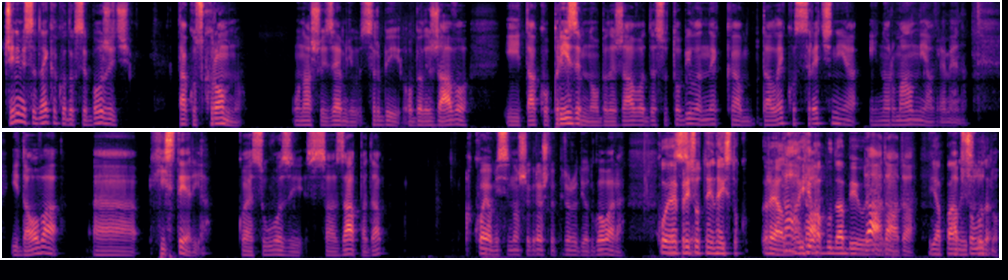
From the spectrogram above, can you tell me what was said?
čini mi se da nekako dok se Božić tako skromno u našoj zemlji, u Srbiji, obeležavao i tako prizemno obeležavao da su to bila neka daleko srećnija i normalnija vremena. I da ova histerija koja se uvozi sa zapada, a koja, mislim, našoj grešnoj prirodi odgovara. Koja je da se- prisutna i na istoku, realno, Da, i da. u Abu Dhabiju, Da, i da, da. Japanu i svuda. Apsolutno.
